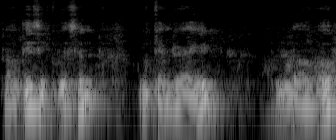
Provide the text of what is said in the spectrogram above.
from this equation we can write log of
